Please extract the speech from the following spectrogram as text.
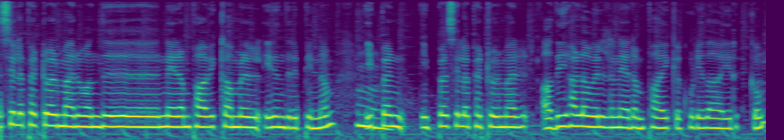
சில பெற்றோர்மார் வந்து நேரம் பாவிக்காமல் இருந்திருப்பினும் இப்போ இப்போ சில பெற்றோர்மார் அதிக அளவில் நேரம் பாவிக்கக்கூடியதாக இருக்கும்.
